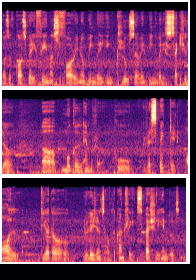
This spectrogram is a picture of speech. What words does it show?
was, of course, very famous for you know being very inclusive and being a very secular uh, Mughal emperor who respected all the other religions of the country, especially Hinduism.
